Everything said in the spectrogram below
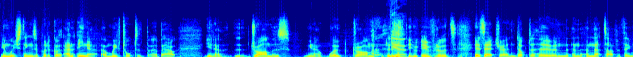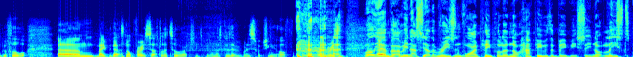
in which things are put across. And you know, and we've talked about you know dramas, you know, woke drama Yeah. influence, etc., and Doctor Who and, and, and that type of thing before. Um, maybe that's not very subtle at all, actually, to be honest, because everybody's switching it off for that very reason. Well, yeah, Um, but I mean, that's the other reason why people are not happy with the BBC, not least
